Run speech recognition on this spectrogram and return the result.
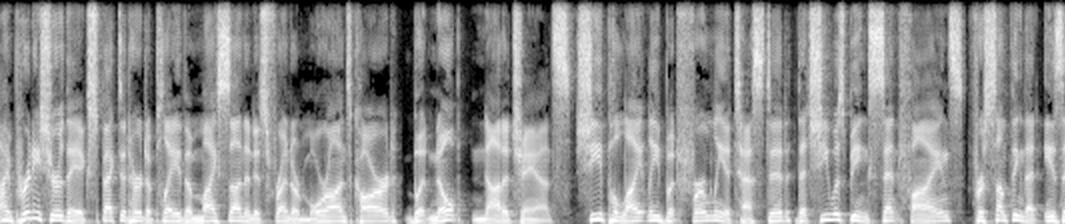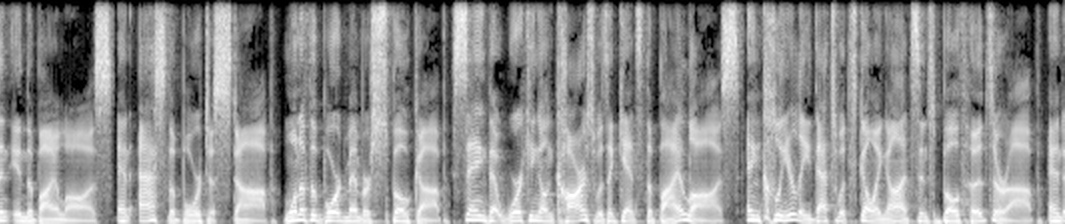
I'm pretty sure they expected her to play the my son and his friend are morons card, but nope, not a chance. She politely but firmly attested that she was being sent fines for something that isn't in the bylaws and asked the board to stop. One of the board members spoke up, saying that working on cars was against the bylaws. And clearly that's what's going on since both hoods are up. And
